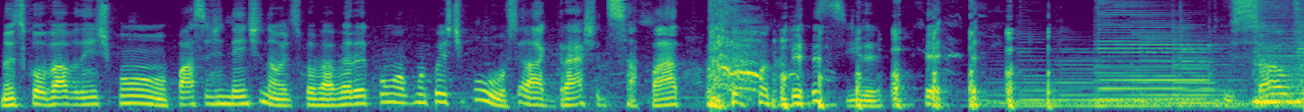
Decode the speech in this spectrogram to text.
não escovava o dente com pasta de dente, não. Ele escovava era com alguma coisa tipo, sei lá, graxa de sapato, alguma coisa assim, né? Me salve,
